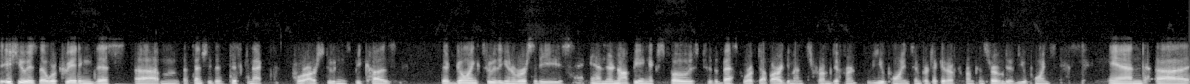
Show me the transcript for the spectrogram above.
The issue is though we're creating this um, essentially this disconnect for our students because they're going through the universities and they're not being exposed to the best worked up arguments from different viewpoints, in particular from conservative viewpoints and uh,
